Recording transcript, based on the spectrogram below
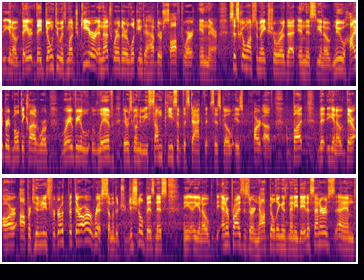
you know, they, they don't do as much gear and that's where they're looking to have their software in there. Cisco wants to make sure that in this you know, new hybrid multi-cloud world, wherever you live, there's going to be some piece of the stack that Cisco is part of. But the, you know, there are opportunities for growth, but there are risks. Some of the traditional business, you know, the enterprises are not building as many data centers and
